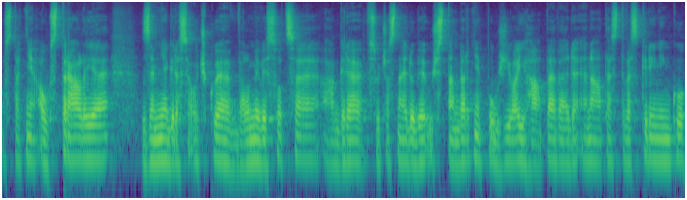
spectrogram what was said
Ostatně Austrálie země, kde se očkuje velmi vysoce a kde v současné době už standardně používají HPV DNA test ve screeningu,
